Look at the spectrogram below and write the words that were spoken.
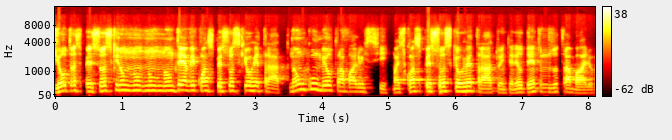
de outras pessoas que não, não, não, não tem a ver com as pessoas que eu retrato. Não com o meu trabalho em si, mas com as pessoas que eu retrato, entendeu? Dentro do trabalho.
